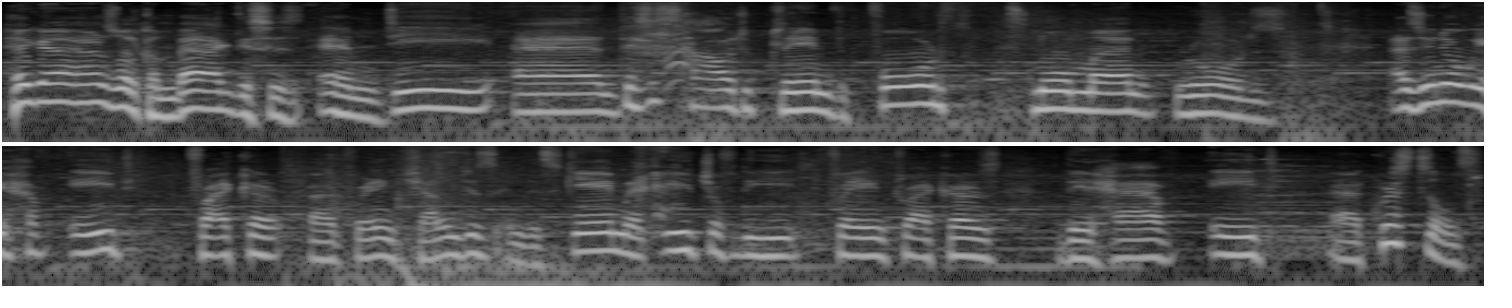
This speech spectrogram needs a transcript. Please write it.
Hey guys, welcome back. This is MD and this is how to claim the fourth snowman rewards. As you know, we have eight tracker uh, training challenges in this game and each of the training trackers they have eight uh, crystals.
